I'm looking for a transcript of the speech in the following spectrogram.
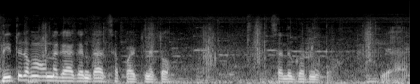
Dito lang ako nagagandahan sa part na to. Sa lugar na to. Yan.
